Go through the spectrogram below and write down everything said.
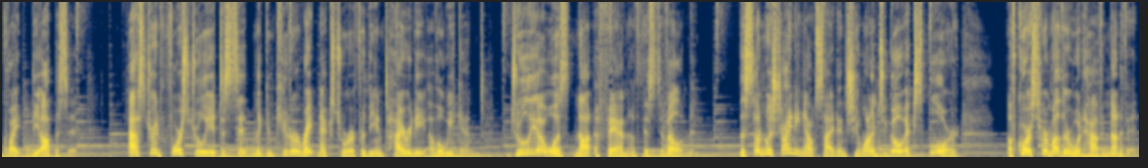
quite the opposite. Astrid forced Julia to sit in the computer right next to her for the entirety of a weekend. Julia was not a fan of this development. The sun was shining outside and she wanted to go explore. Of course, her mother would have none of it.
